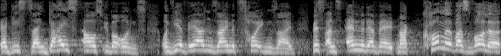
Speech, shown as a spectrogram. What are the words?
Er gießt seinen Geist aus über uns. Und wir werden seine Zeugen sein. Bis ans Ende der Welt. Mag komme, was wolle.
